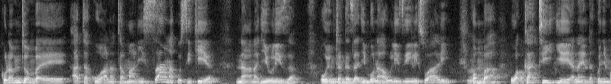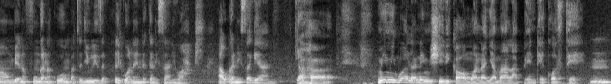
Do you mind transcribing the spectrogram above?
Kuna mtu ambaye atakuwa anatamani sana kusikia na anajiuliza huyu mtangazaji mbona haulizi hili swali kwamba wakati yeye anaenda kwenye maombi anafunga na kuomba atajiuliza alikuwa anaenda kanisani wapi au kanisa gani Aha. Mimi bwana ni mshirika wa Mwananyamala Pentekoste. mm.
